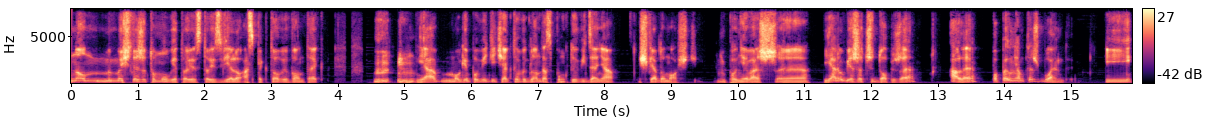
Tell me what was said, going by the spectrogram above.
no, myślę, że to mówię, to jest, to jest wieloaspektowy wątek. Ja mogę powiedzieć, jak to wygląda z punktu widzenia świadomości, ponieważ e, ja robię rzeczy dobrze, ale popełniam też błędy. I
